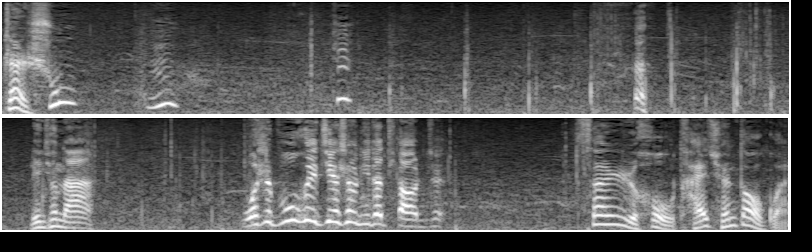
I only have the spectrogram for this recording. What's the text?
战书？嗯，哼，林秋南，我是不会接受你的挑战。三日后跆拳道馆，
